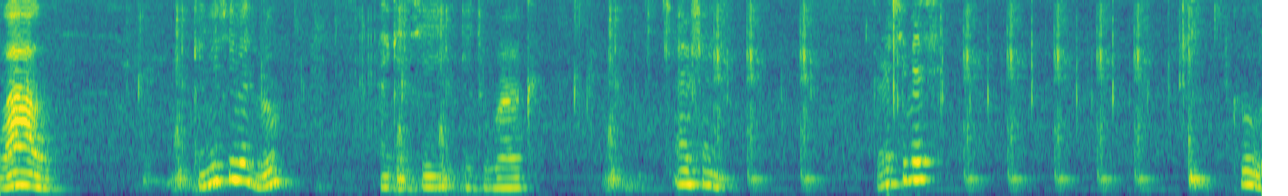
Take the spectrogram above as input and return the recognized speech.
Wow. Can you see this, bro? I can see it work. Everything. Can you see this? Cool.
